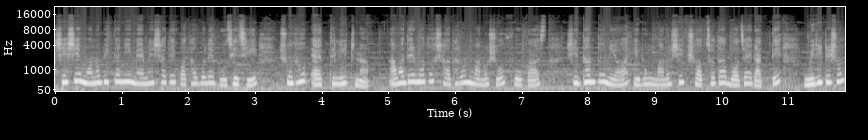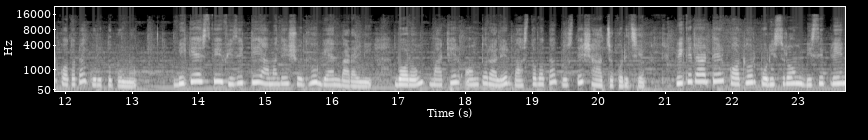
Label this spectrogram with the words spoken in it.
শেষে মনোবিজ্ঞানী ম্যামের সাথে কথা বলে বুঝেছি, শুধু অ্যাথলিট না আমাদের মতো সাধারণ মানুষও ফোকাস, সিদ্ধান্ত নেওয়া এবং মানসিক স্বচ্ছতা বজায় রাখতে মেডিটেশন কতটা গুরুত্বপূর্ণ? বিকেএসপি ভিজিটটি আমাদের শুধু জ্ঞান বাড়ায়নি, বরং মাঠের অন্তরালের বাস্তবতা বুঝতে সাহায্য করেছে। ক্রিকেটারদের কঠোর পরিশ্রম, ডিসিপ্লিন,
